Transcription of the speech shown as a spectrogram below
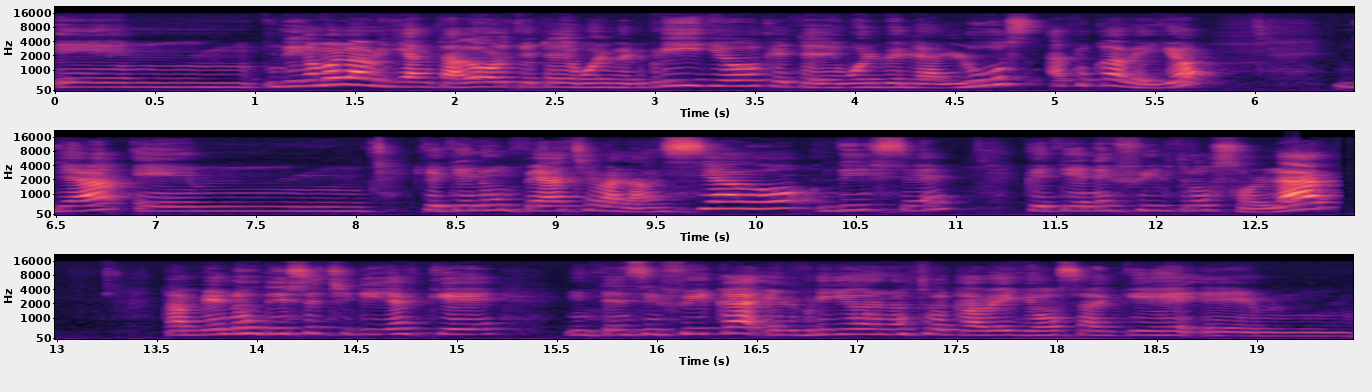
eh, digámoslo abrillantador, que te devuelve el brillo, que te devuelve la luz a tu cabello ya em, que tiene un pH balanceado, dice que tiene filtro solar. También nos dice, chiquillas, que intensifica el brillo de nuestro cabello, o sea que em,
